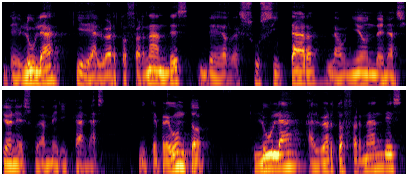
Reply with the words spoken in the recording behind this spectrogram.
de Lula y de Alberto Fernández de resucitar la Unión de Naciones Sudamericanas. Y te pregunto, Lula, Alberto Fernández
